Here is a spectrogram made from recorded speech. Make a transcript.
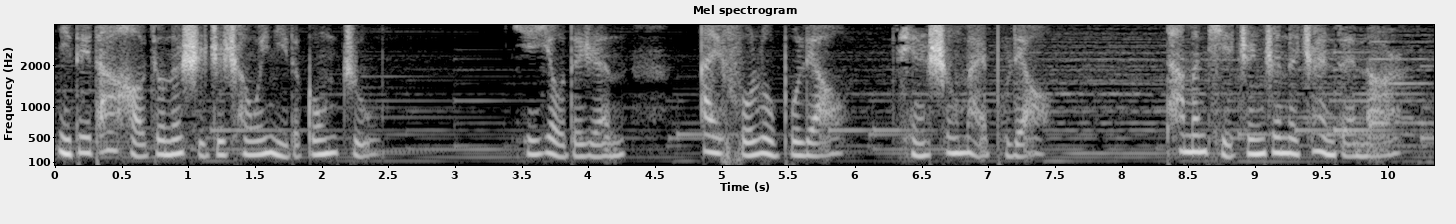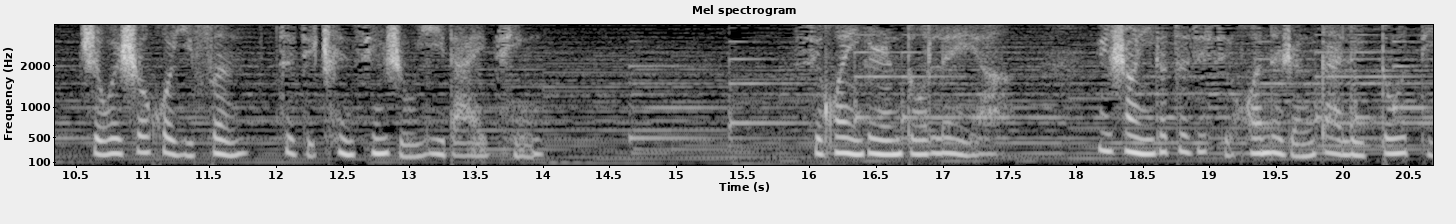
你对他好就能使之成为你的公主；也有的人，爱俘虏不了，钱生买不了，他们铁铮铮地站在那儿。只为收获一份自己称心如意的爱情。喜欢一个人多累呀，遇上一个自己喜欢的人概率多低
